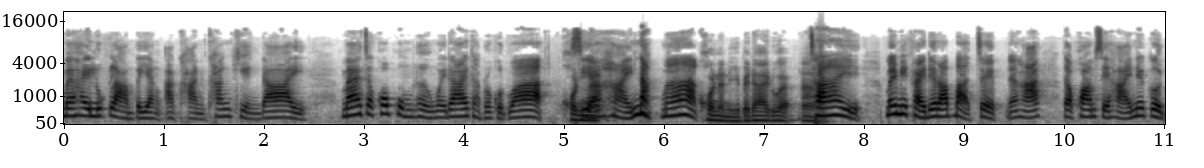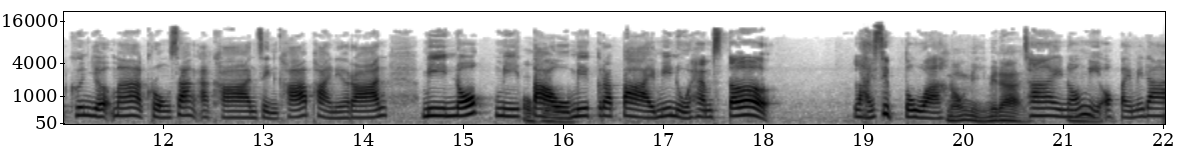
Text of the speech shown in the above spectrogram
ไม่ให้ลุกลามไปยังอาคารข้างเคียงได้ แม้จะควบคุมเพลิงไว้ได้ แต่ปรากฏว่าคนน่ะ เสียหายหนักมาก คนอันหนีไปได้ด้วยอ่า ใช่ไม่มีใครได้รับบาดเจ็บนะคะ แต่ความเสียหายเนี่ยเกิดขึ้นเยอะมาก โครงสร้างอาคารสินค้าภายในร้าน มีนก มีเต่า โอ้โห มีกระต่าย มีหนูแฮมสเตอร์ หลายสิบตัว น้องหนีไม่ได้ ใช่น้องหนีออกไปไม่ได้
